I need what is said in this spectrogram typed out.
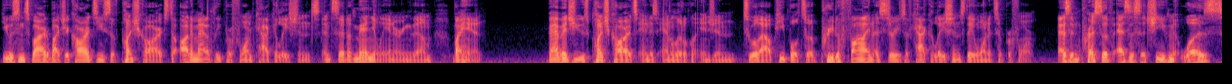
He was inspired by Jacquard's use of punch cards to automatically perform calculations instead of manually entering them by hand. Babbage used punch cards in his analytical engine to allow people to predefine a series of calculations they wanted to perform. As impressive as this achievement was,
